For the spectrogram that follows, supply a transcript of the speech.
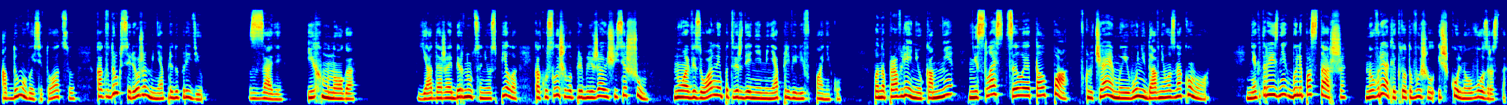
обдумывая ситуацию, как вдруг Сережа меня предупредил. Сзади. Их много. Я даже обернуться не успела, как услышала приближающийся шум, ну а визуальные подтверждения меня привели в панику – по направлению ко мне неслась целая толпа, включая моего недавнего знакомого. Некоторые из них были постарше, но вряд ли кто-то вышел из школьного возраста.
